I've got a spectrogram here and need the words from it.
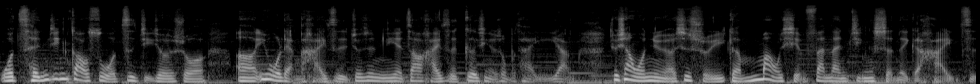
我曾经告诉我自己，就是说，呃，因为我两个孩子，就是你也知道，孩子的个性有时候不太一样。就像我女儿是属于一个冒险泛滥精神的一个孩子，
